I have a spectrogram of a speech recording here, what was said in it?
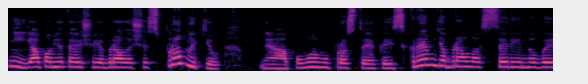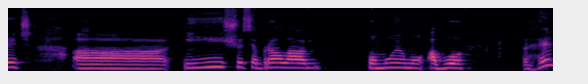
Ні, я пам'ятаю, що я брала щось з пробників. По-моєму, просто якийсь крем я брала з серії нович. І щось я брала, по-моєму, або гель.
